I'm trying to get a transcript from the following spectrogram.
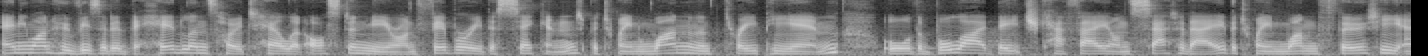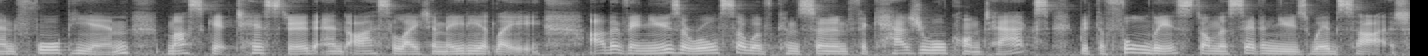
Anyone who visited the Headlands Hotel at Austinmer on February the 2nd between 1 and 3 pm or the Bulli Beach Cafe on Saturday between 1:30 and 4 pm must get tested and isolate immediately. Other venues are also of concern for casual contacts with the full list on the 7 News website.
